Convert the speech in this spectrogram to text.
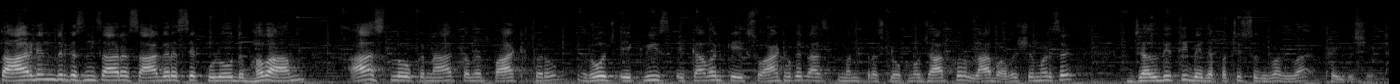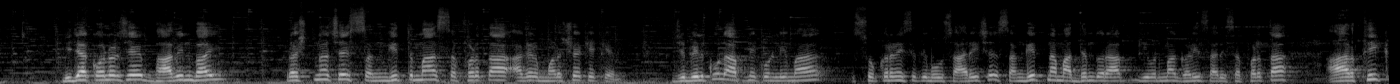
તારણીમ દીર્ઘ સંસાર સાગરસ્ય કુલોદભવામ. આ શ્લોકના તમે પાઠ કરો. રોજ એકવીસ, એકાવન કે એકસો આઠ વખત આ મંત્ર શ્લોકનો જાપ કરો. લાભ અવશ્ય મળશે. જલ્દીથી બે હજાર પચીસ સુધીમાં વિવાહ થઈ જશે. બીજા કોલર છે ભાવિનભાઈ. પ્રશ્ન છે સંગીતમાં સફળતા આગળ મળશે કે કેમ? જે બિલકુલ આપની કુંડલીમાં શુક્રની સ્થિતિ બહુ સારી છે. સંગીતના માધ્યમ દ્વારા આપ જીવનમાં ઘણી સારી સફળતા, આર્થિક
